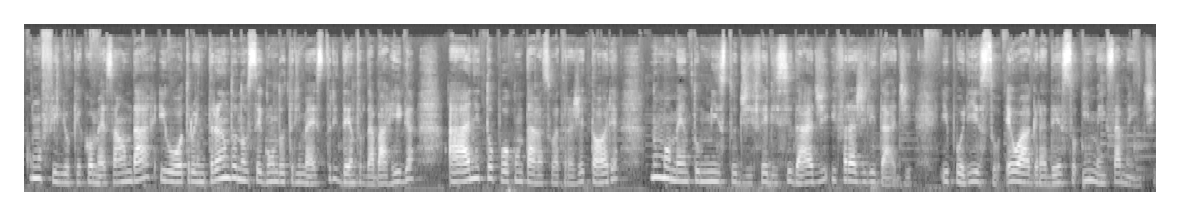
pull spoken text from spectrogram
Com um filho que começa a andar e o outro entrando no segundo trimestre dentro da barriga, a Anne topou contar a sua trajetória num momento misto de felicidade e fragilidade, e por isso eu a agradeço imensamente.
